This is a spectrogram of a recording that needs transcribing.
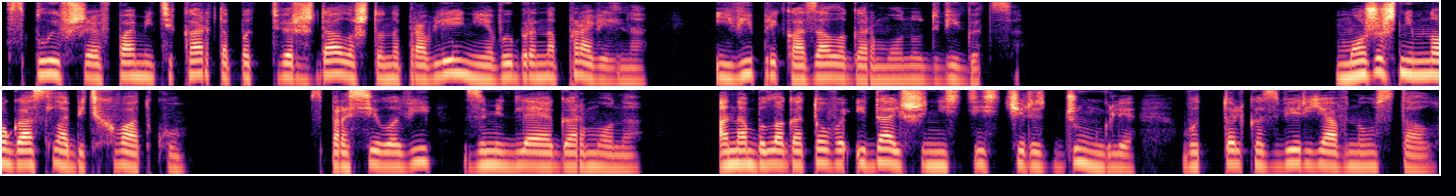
Всплывшая в памяти карта подтверждала, что направление выбрано правильно, и Ви приказала гормону двигаться. «Можешь немного ослабить хватку?» — спросила Ви, замедляя гормона. Она была готова и дальше нестись через джунгли, вот только зверь явно устал.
